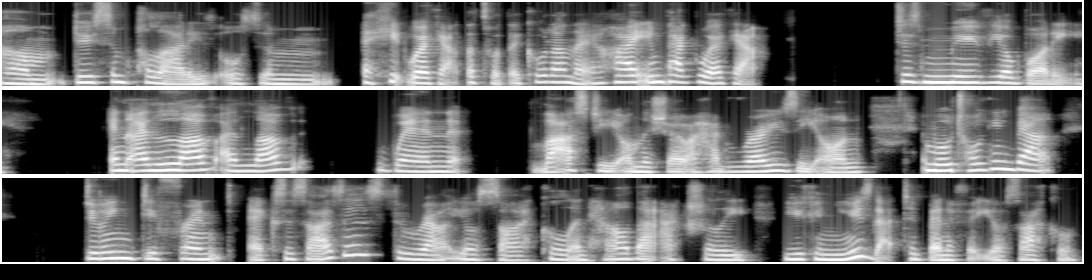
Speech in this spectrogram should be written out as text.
um, do some Pilates or some a HIIT workout. That's what they call aren't they? High impact workout. Just move your body. And I love, I love when last year on the show, I had Rosie on, and we were talking about doing different exercises throughout your cycle and how that actually you can use that to benefit your cycle.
